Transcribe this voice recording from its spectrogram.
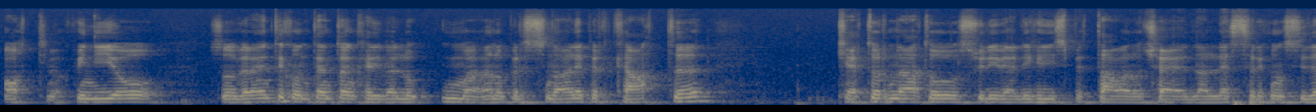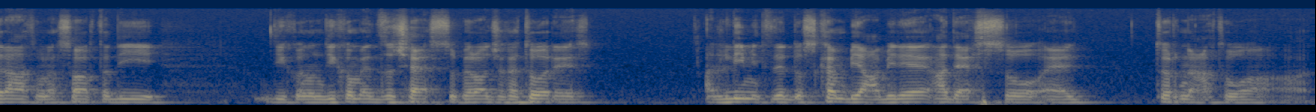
Ottima quindi io sono veramente contento anche a livello umano personale per Kat che è tornato sui livelli che gli spettavano cioè dall'essere considerato una sorta di dico, non dico mezzo cesso però giocatore al limite dello scambiabile adesso è tornato a,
